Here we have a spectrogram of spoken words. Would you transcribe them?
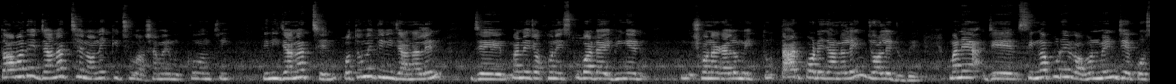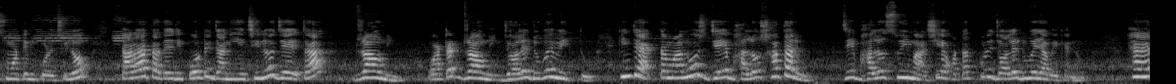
তো আমাদের জানাচ্ছেন অনেক কিছু আসামের মুখ্যমন্ত্রী। তিনি জানাচ্ছেন, প্রথমে তিনি জানালেন যে মানে যখন স্কুবা ডাইভিংয়ের শোনা গেল মৃত্যু, তারপরে জানালেন জলে ডুবে। মানে যে সিঙ্গাপুরের গভর্নমেন্ট যে পোস্টমর্টেম করেছিল, তারা তাদের রিপোর্টে জানিয়েছিল যে এটা ড্রাউনিং ওয়াটার ড্রাউনিং জলে ডুবে মৃত্যু। কিন্তু একটা মানুষ যে ভালো সাঁতারু যে ভালো সুইমার, সে হঠাৎ করে জলে ডুবে যাবে কেন? হ্যাঁ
